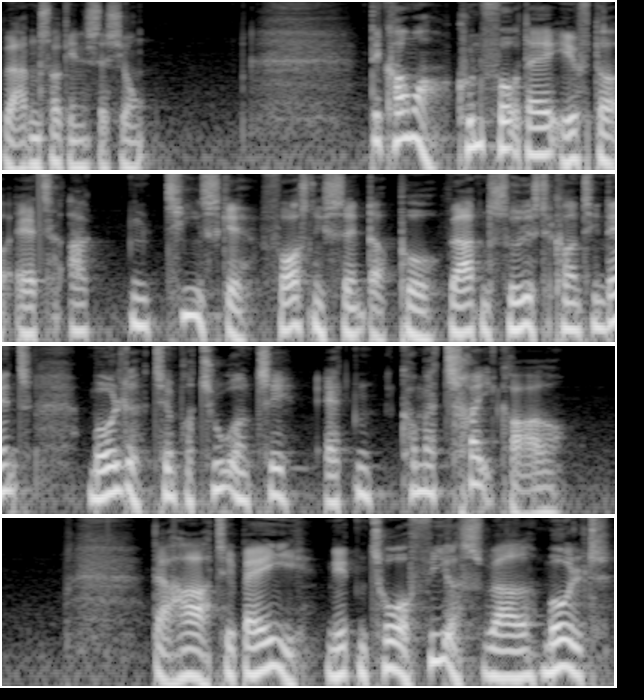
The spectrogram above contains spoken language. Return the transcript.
verdensorganisation. Det kommer kun få dage efter, at argentinske forskningscenter på verdens sydligste kontinent målte temperaturen til 18,3 grader. Der har tilbage i 1982 været målt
